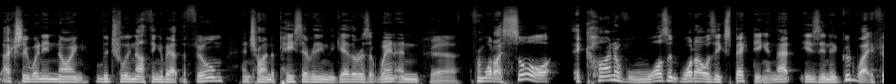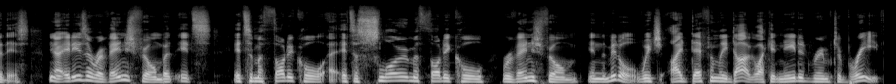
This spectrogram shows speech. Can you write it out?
I actually went in knowing literally nothing about the film and trying to piece everything together as it went. And yeah, from what I saw, it kind of wasn't what I was expecting, and that is in a good way for this. You know, it is a revenge film, but it's it's a methodical, it's a slow, methodical revenge film in the middle, which I definitely dug. Like it needed room to breathe,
